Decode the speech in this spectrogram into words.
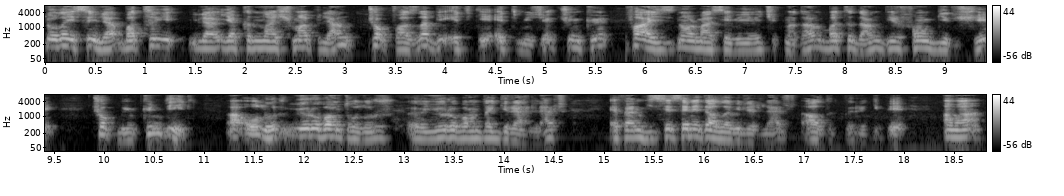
Dolayısıyla Batı ile yakınlaşma plan çok fazla bir etki etmeyecek. Çünkü faiz normal seviyeye çıkmadan Batı'dan bir fon girişi çok mümkün değil. Ha, olur, Eurobond olur, e, Eurobond'a girerler. Efendim hisse senedi alabilirler aldıkları gibi. Ama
